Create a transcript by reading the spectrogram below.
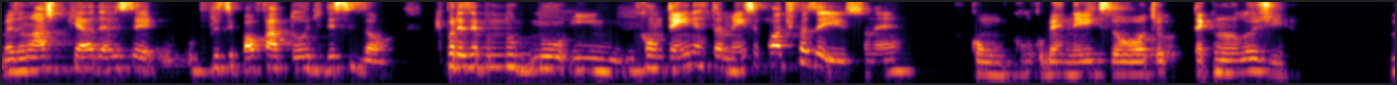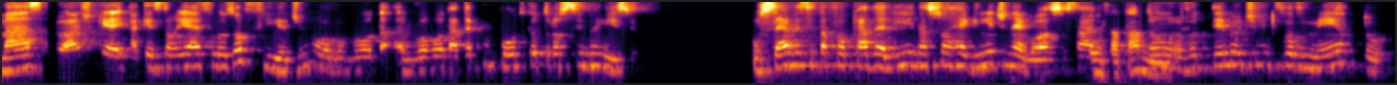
mas eu não acho que ela deve ser o principal fator de decisão. Por exemplo, no, no em, em, container também você pode fazer isso, né? Com, com Kubernetes ou outra tecnologia. Mas eu acho que a questão é a filosofia. De novo, eu vou voltar, eu vou voltar até para o ponto que eu trouxe no início o service está focado ali na sua regrinha de negócio, sabe? Exatamente. Então, eu vou ter meu time de desenvolvimento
